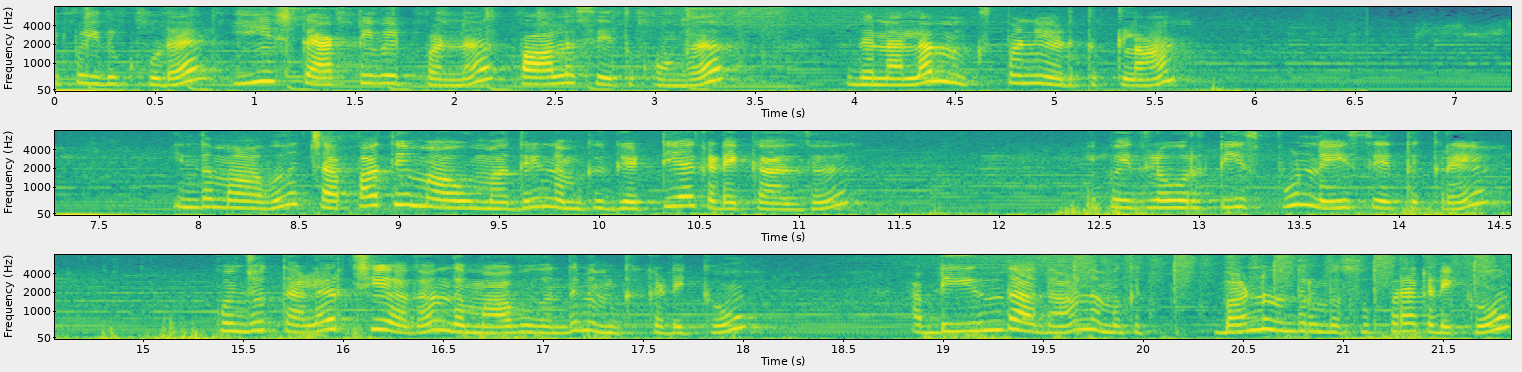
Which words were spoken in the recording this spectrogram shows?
இப்போ இது கூட ஈஸ்ட் ஆக்டிவேட் பண்ண பாலை சேர்த்துக்கோங்க. இதை நல்லா மிக்ஸ் பண்ணி எடுத்துக்கலாம். இந்த மாவு சப்பாத்தி மாவு மாதிரி நமக்கு கெட்டியாக கிடைக்காது. இப்போ இதில் ஒரு டீஸ்பூன் நெய் சேர்த்துக்கிறேன். கொஞ்சம் தளர்ச்சியாக தான் இந்த மாவு வந்து நமக்கு கிடைக்கும். அப்படி இருந்தால் தான் நமக்கு பன் வந்து ரொம்ப சூப்பராக கிடைக்கும்.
